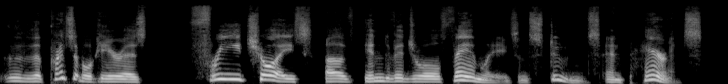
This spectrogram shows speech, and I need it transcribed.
the principle here is free choice of individual families and students and parents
